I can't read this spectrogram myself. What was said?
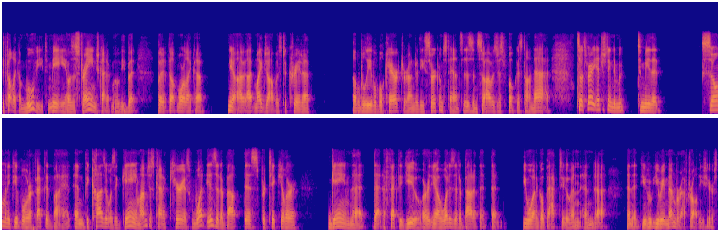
It felt like a movie to me. It was a strange kind of movie, but but it felt more like a, you know, I, I, my job was to create a, a believable character under these circumstances, and so I was just focused on that. So it's very interesting to to me that so many people were affected by it, and because it was a game, I'm just kind of curious, what is it about this particular game that that affected you, or you know, what is it about it that that you want to go back to and and uh, and that you you remember after all these years?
